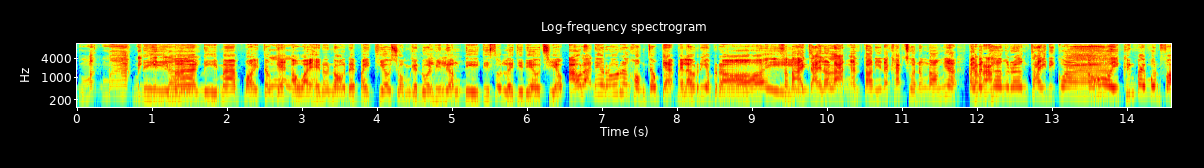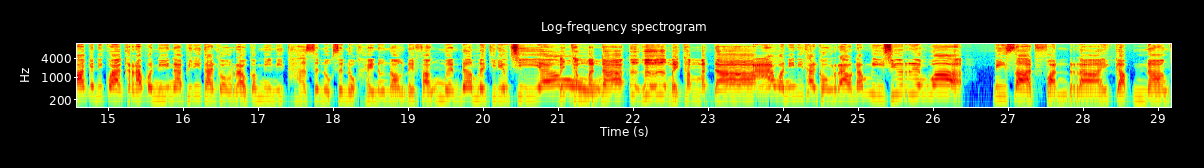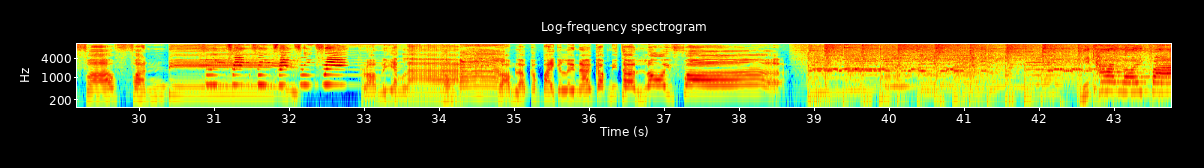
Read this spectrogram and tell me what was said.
มากๆไม่ดีกินเลยมากดีมากปล่อยเจ้าแกะอืมเอาไว้ให้น้องๆได้ไปเที่ยวชมกันด้วยพี่เหลือมดีที่สุดเลยทีเดียวเชียวเอาล่ะได้รู้เรื่องของเจ้าแกะไปแล้วเรียบร้อยสบายใจแล้วล่ะงั้นตอนนี้นะครับชวนน้องๆเนี่ยไปครับบันเทิงเริงใจดีกว่าโอ้ยขึ้นไปบนฟ้ากันดีกว่าครับ วันนี้นะพี่นิทานของเราก็มีนิทานสนุกสนุกๆให้น้องๆได้ฟังเหมือนเดิมเลยทีเดียวเชียวไม่ธรรมดาเออฮือไม่ธรรมดาอ่าวันนี้นิทานของเรานะมีชื่อเรื่องว่าปีศาจฝันร้ายกับนางฟ้าฝันดี พร้อมหรือยังล่ะพร้อมมากพร้อมแล้วก็ไปกันเลยนะกับนิทานลอยฟ้านิทานลอยฟ้า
